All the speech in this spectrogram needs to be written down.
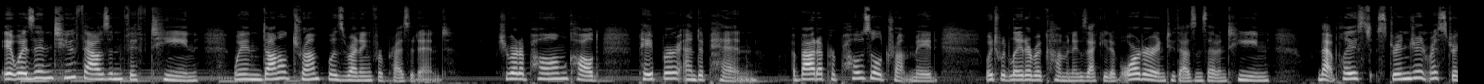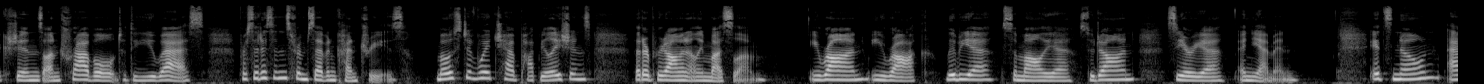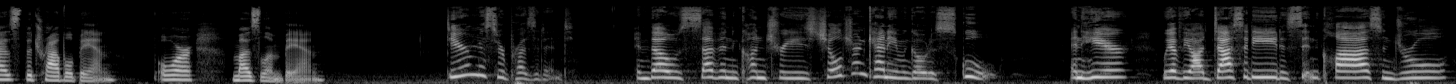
It was in 2015 when Donald Trump was running for president. She wrote a poem called Paper and a Pen about a proposal Trump made, which would later become an executive order in 2017, that placed stringent restrictions on travel to the U.S. for citizens from seven countries, most of which have populations that are predominantly Muslim Iran, Iraq, Libya, Somalia, Sudan, Syria, and Yemen. It's known as the travel ban or Muslim ban. Dear Mr. President, in those seven countries, children can't even go to school. And here, we have the audacity to sit in class and drool.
